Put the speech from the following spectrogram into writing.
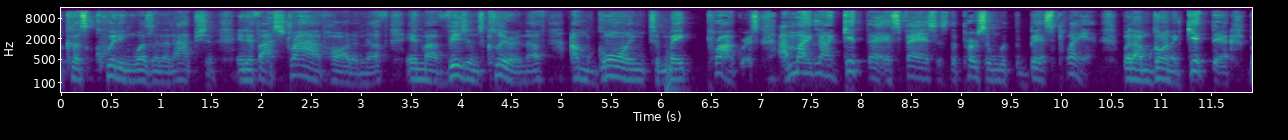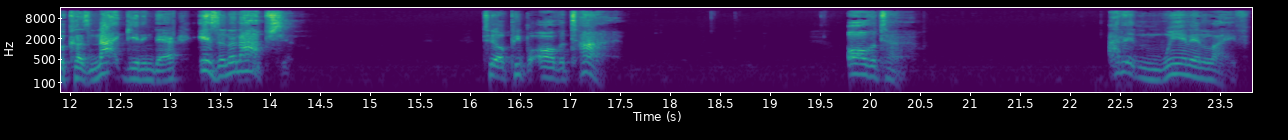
Because quitting wasn't an option. And if I strive hard enough and my vision's clear enough, I'm going to make progress. I might not get there as fast as the person with the best plan, but I'm going to get there because not getting there isn't an option. Tell people all the time, all the time. I didn't win in life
